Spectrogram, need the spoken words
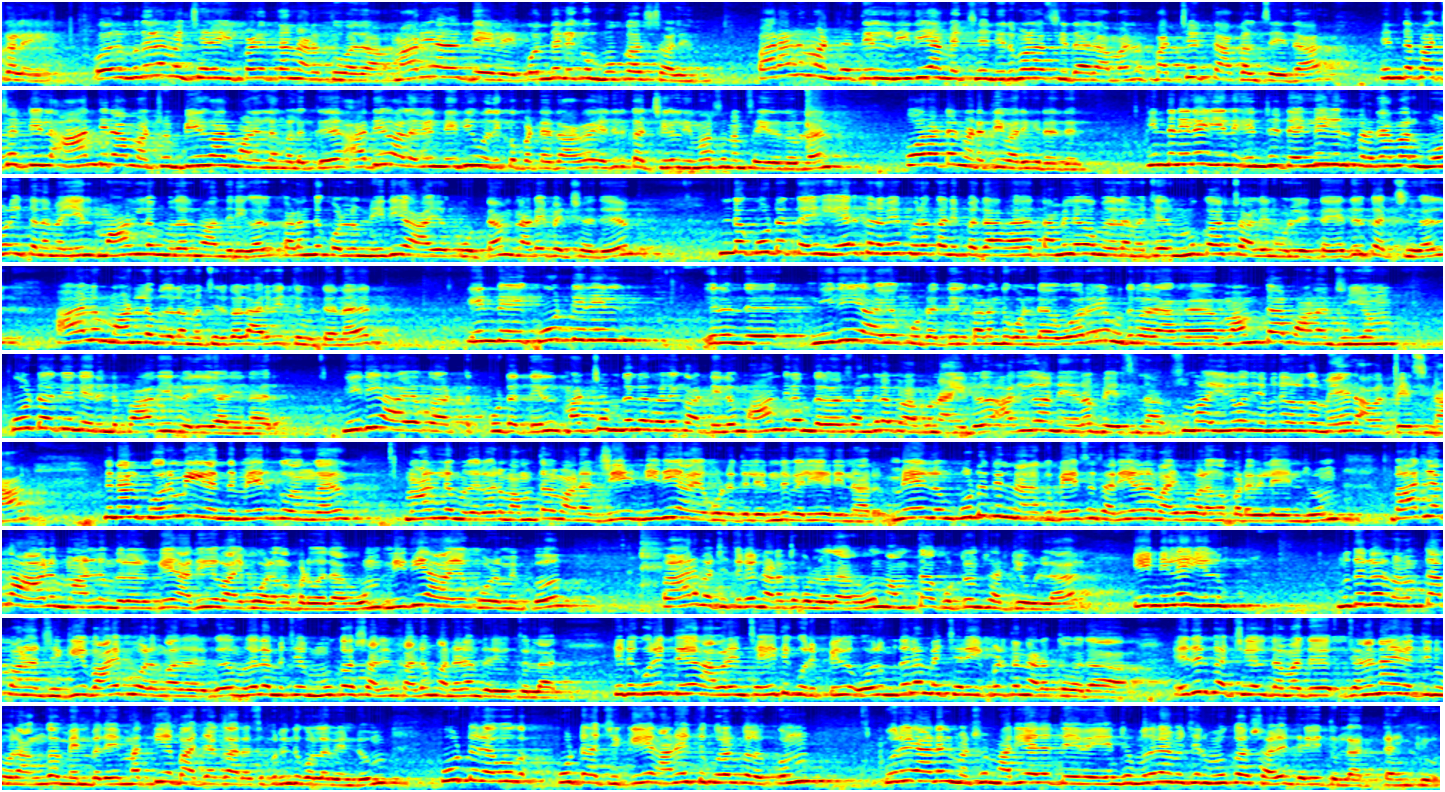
மக்களே ஒரு முதலமைச்சரை இப்படித்தான் நடத்துவதா? மரியாதை தேவை கொந்தளிக்கும் மு ஸ்டாலின். பாராளுமன்றத்தில் நிதி அமைச்சர் நிர்மலா சீதாராமன் பட்ஜெட் தாக்கல் செய்தார். இந்த பட்ஜெட்டில் ஆந்திரா மற்றும் பீகார் மாநிலங்களுக்கு அதிக அளவில் நிதி ஒதுக்கப்பட்டதாக எதிர்க்கட்சிகள் விமர்சனம் செய்ததுடன் போராட்டம் நடத்தி வருகிறது. இந்த நிலையில் இன்று டெல்லியில் பிரதமர் மோடி தலைமையில் மாநில முதல் மந்திரிகள் கலந்து கொள்ளும் நிதி ஆயோக் கூட்டம் நடைபெற்றது. இந்த கூட்டத்தை ஏற்கனவே புறக்கணிப்பதாக தமிழக முதலமைச்சர் மு ஸ்டாலின் உள்ளிட்ட எதிர்க்கட்சிகள் ஆளும் மாநில முதலமைச்சர்கள் அறிவித்துவிட்டனர் இந்த கூட்டணியில் இருந்து நிதி ஆயோக் கூட்டத்தில் கலந்து கொண்ட ஒரே முதல்வராக மம்தா பானர்ஜியும் கூட்டத்தில் இருந்து பாதியில் வெளியேறினர். நிதி ஆயோக் காட்- கூட்டத்தில் மற்ற முதல்வர்களை காட்டிலும் ஆந்திர முதல்வர் சந்திரபாபு நாயுடு அதிக நேரம் பேசினார். சுமார் இருபது நிமிடங்களுக்கு மேல் அவர் பேசினார். இதனால் பொறுமை இழந்த மேற்கு வங்க மாநில முதல்வர் மம்தா பானர்ஜி நிதி ஆயோக் கூட்டத்திலிருந்து வெளியேறினார். மேலும் கூட்டத்தில் தனக்கு பேச சரியான வாய்ப்பு வழங்கப்படவில்லை என்றும் பாஜக ஆளும் மாநில முதல்வருக்கே அதிக வாய்ப்பு வழங்கப்படுவதாகவும் நிதி ஆயோக் கூட்டமைப்பு பாரபட்சத்துடன் நடந்து கொள்வதாகவும் மம்தா குற்றம் சாட்டியுள்ளார். இந்நிலையில் முதல்வர் மம்தா பானர்ஜிக்கு வாய்ப்பு வழங்காததற்கு முதலமைச்சர் மு க ஸ்டாலின் கடும் கண்டனம் தெரிவித்துள்ளார். இது குறித்து அவரின் செய்திக்குறிப்பில் ஒரு முதலமைச்சரை இப்படித்தான் நடத்துவதா? எதிர்க்கட்சிகள் தமது ஜனநாயகத்தின் ஒரு அங்கம் என்பதை மத்திய பாஜக அரசு புரிந்து கொள்ள வேண்டும். கூட்டுறவு கூட்டாட்சிக்கு அனைத்து குரல்களுக்கும் உரையாடல் மற்றும் மரியாதை தேவை என்று முதலமைச்சர் மு க ஸ்டாலின் தெரிவித்துள்ளார். தேங்க்யூ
